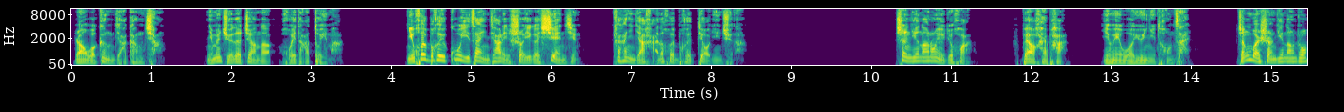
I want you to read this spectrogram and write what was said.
让我更加刚强。”你们觉得这样的回答对吗？你会不会故意在你家里设一个陷阱，看看你家孩子会不会掉进去呢？圣经当中有句话：“不要害怕，因为我与你同在。”整本圣经当中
